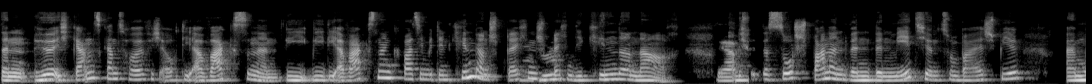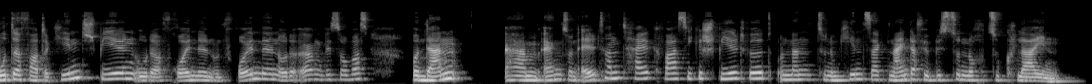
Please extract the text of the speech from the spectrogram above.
dann höre ich ganz, ganz häufig auch die Erwachsenen, wie, wie die Erwachsenen quasi mit den Kindern sprechen, mhm. sprechen die Kinder nach. Ja. Und ich finde das so spannend, wenn, wenn Mädchen zum Beispiel Mutter, Vater, Kind spielen oder Freundin und Freundin oder irgendwie sowas. Und dann ähm, irgend so ein Elternteil quasi gespielt wird und dann zu einem Kind sagt, nein, dafür bist du noch zu klein.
